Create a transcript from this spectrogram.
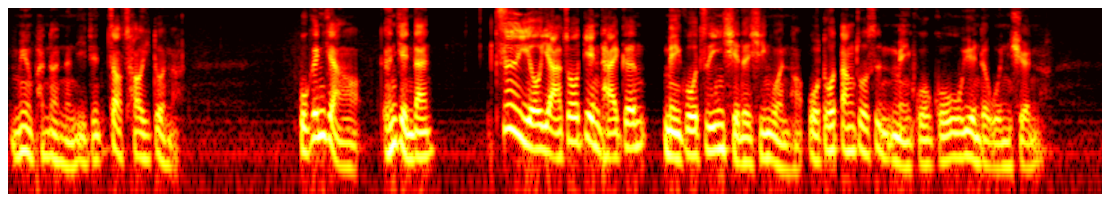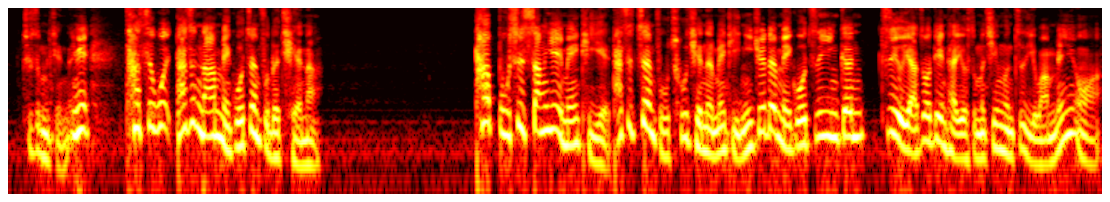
没有判断能力就照抄一顿啊。我跟你讲哦，很简单，自由亚洲电台跟美国之音写的新闻哈，我都当做是美国国务院的文宣了，就这么简单。因为他是为他是拿美国政府的钱呐，他不是商业媒体耶，他是政府出钱的媒体。你觉得美国之音跟自由亚洲电台有什么新闻自由吗？没有啊。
